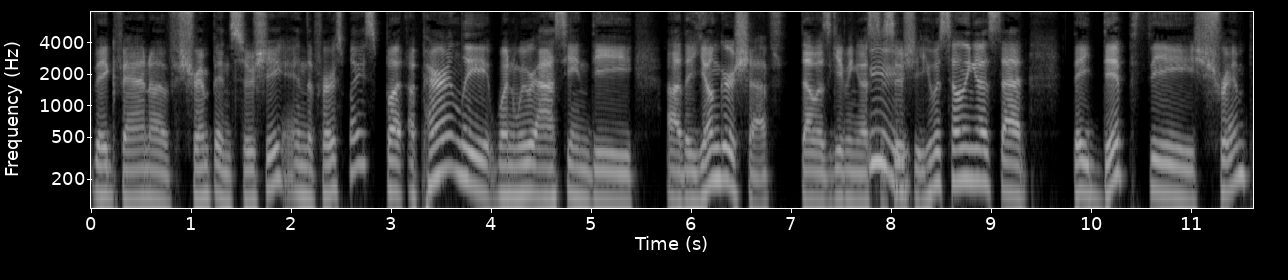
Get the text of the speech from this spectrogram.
big fan of shrimp and sushi in the first place, but apparently when we were asking the uh, the younger chef that was giving us the Mm. sushi, he was telling us that they dip the shrimp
